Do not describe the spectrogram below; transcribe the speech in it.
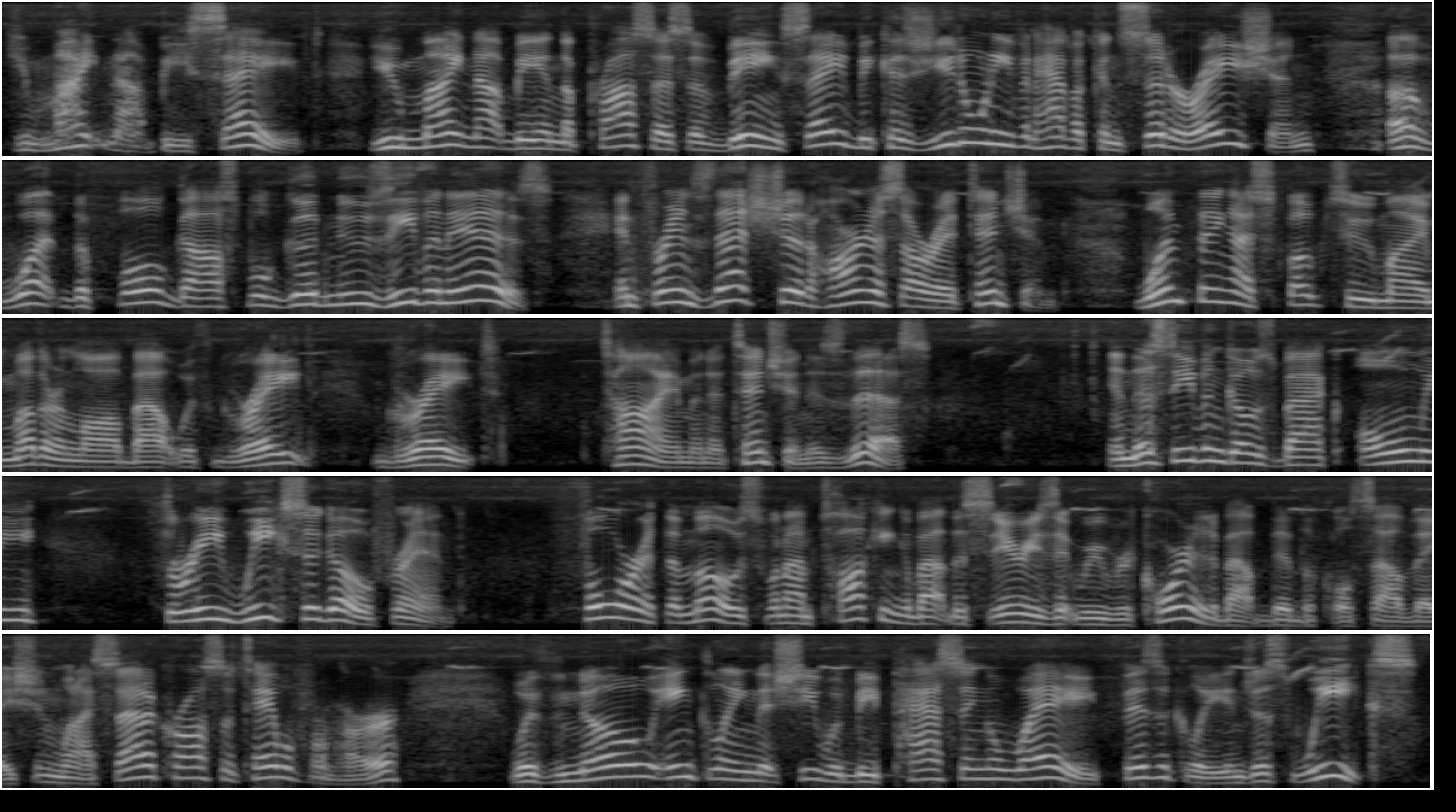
you might not be saved. You might not be in the process of being saved because you don't even have a consideration of what the full gospel good news even is. And friends, that should harness our attention. One thing I spoke to my mother in law about with great, great time and attention is this. And this even goes back only three weeks ago, friend. Four at the most, when I'm talking about the series that we recorded about biblical salvation, when I sat across the table from her with no inkling that she would be passing away physically in just weeks.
